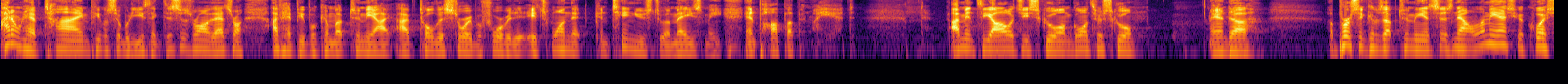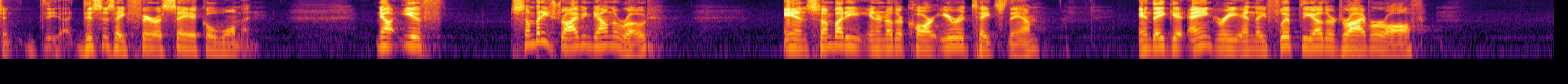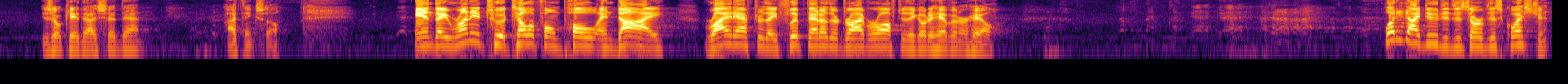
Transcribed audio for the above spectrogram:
I don't have time. People say, What do you think? This is wrong, that's wrong. I've had people come up to me. I, have told this story before, but it, it's one that continues to amaze me and pop up in my head. I'm in theology school, I'm going through school, and uh, a person comes up to me and says, Now, let me ask you a question. This is a Pharisaical woman. Now, if somebody's driving down the road and somebody in another car irritates them, and they get angry and they flip the other driver off is it okay that I said that? I think so. And they run into a telephone pole and die right after they flip that other driver off. Do they go to heaven or hell? What did I do to deserve this question?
